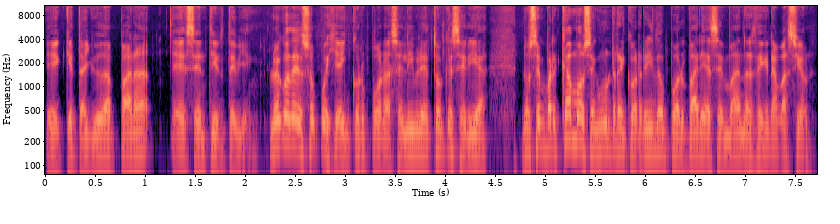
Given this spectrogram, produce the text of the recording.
eh, que te ayuda para sentirte bien. Luego de eso, pues ya incorporas el libreto que sería, nos embarcamos en un recorrido por varias semanas de grabación.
